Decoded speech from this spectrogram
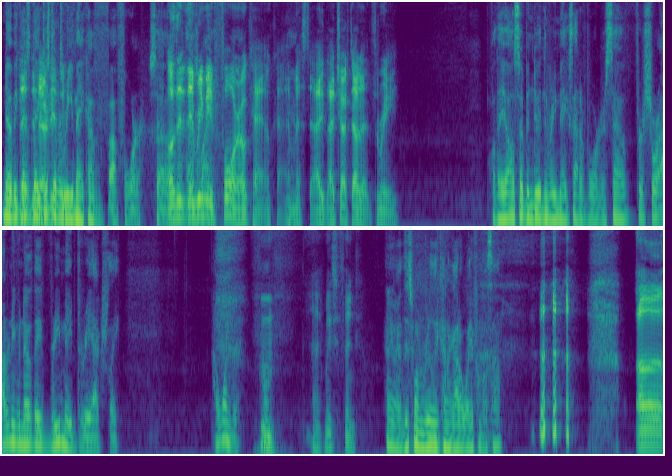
No, because They- they, they just did a do- remake of, of Four. So Oh, they, they that's why. remade four. Okay, okay, I missed it. I, I checked out at three. Well, they also been doing the remakes out of order, so for sure, I don't even know if they've remade three actually. I wonder. Hmm. Yeah, it makes you think. Anyway, this one really kind of got away from us, huh? Uh,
